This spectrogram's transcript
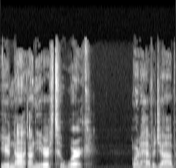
You're not on the earth to work or to have a job.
